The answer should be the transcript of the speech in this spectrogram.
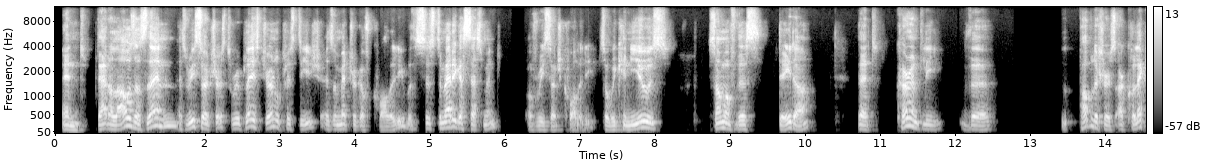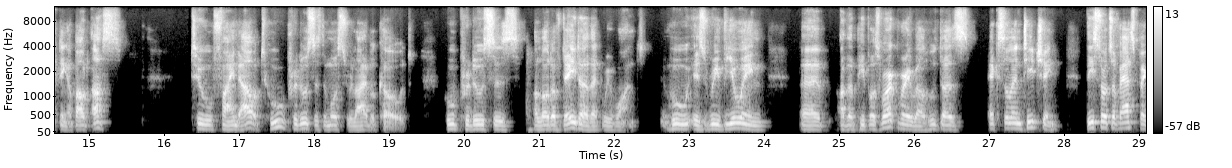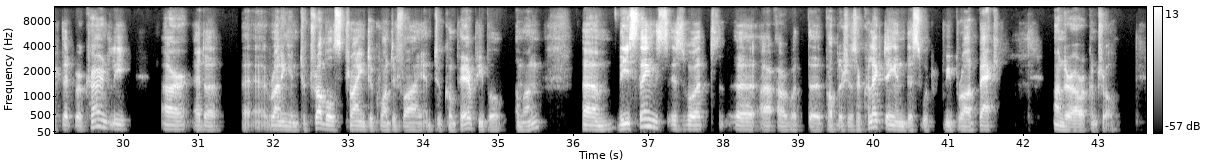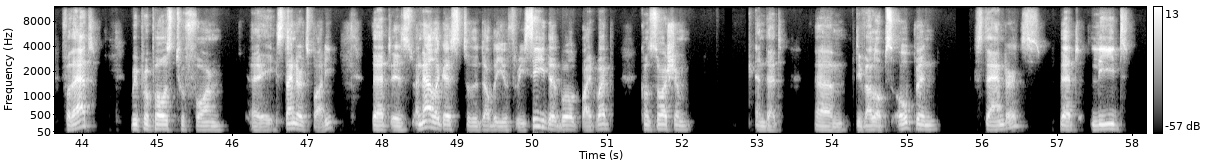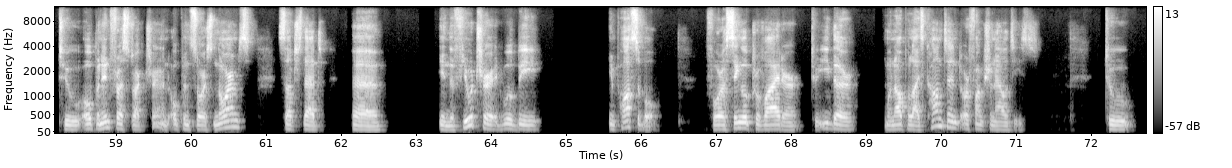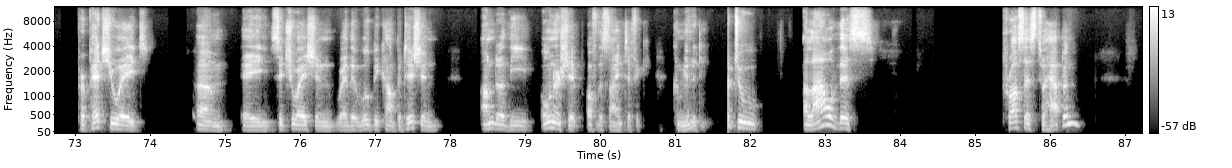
And that allows us then, as researchers, to replace journal prestige as a metric of quality with systematic assessment of research quality. So we can use some of this data that currently the publishers are collecting about us to find out who produces the most reliable code, who produces a lot of data that we want, who is reviewing uh, other people's work very well, who does excellent teaching, these sorts of aspects that we're currently are at a uh, running into troubles trying to quantify and to compare people among. Um, these things is what uh, are, are, what the publishers are collecting, and this would be brought back under our control. For that, we propose to form a standards body that is analogous to the W3C, the World Wide Web Consortium, and that um, develops open standards that lead to open infrastructure and open source norms such that uh, in the future it will be impossible for a single provider to either monopolize content or functionalities to perpetuate um, a situation where there will be competition under the ownership of the scientific community. To allow this process to happen,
